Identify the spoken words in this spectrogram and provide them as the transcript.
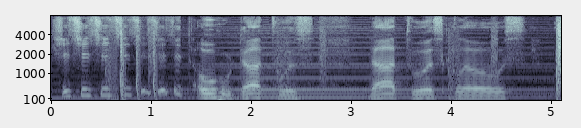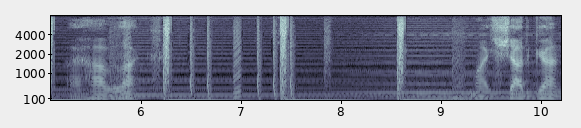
Shit, shit, shit, shit, shit, shit, shit. Oh, that was, that was close. I have luck. My shotgun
